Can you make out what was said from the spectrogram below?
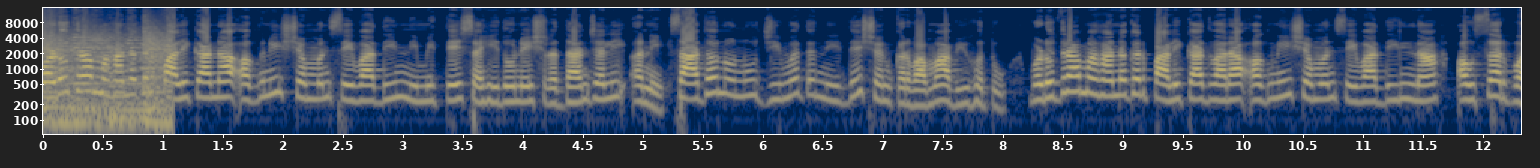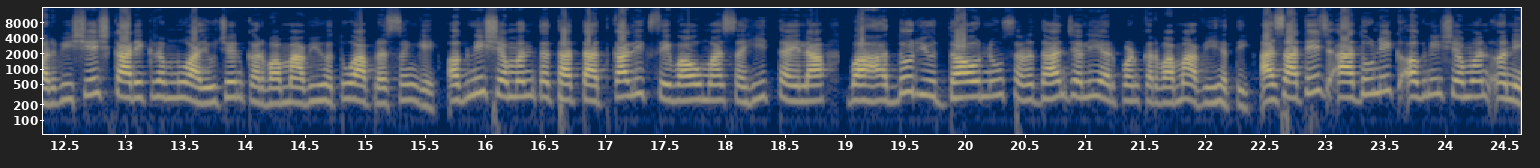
વડોદરા મહાનગરપાલિકાના અગ્નિશમન સેવા દિન નિમિત્તે શહીદોને શ્રદ્ધાંજલિ અને સાધનોનું જીવંત નિર્દેશન કરવામાં આવ્યું હતું. વડોદરા મહાનગરપાલિકા દ્વારા અગ્નિશમન સેવા દિનના અવસર પર વિશેષ કાર્યક્રમનું આયોજન કરવામાં આવ્યું હતું. આ પ્રસંગે અગ્નિશમન તથા તાત્કાલિક સેવાઓમાં શહીદ થયેલા બહાદુર યોદ્ધાઓનું શ્રદ્ધાંજલિ અર્પણ કરવામાં આવી હતી. આ સાથે જ આધુનિક અગ્નિશમન અને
